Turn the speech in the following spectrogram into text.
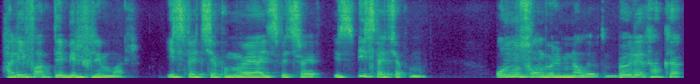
Halifat diye bir film var. İsveç yapımı veya İsveç, İs- İsveç yapımı. Onun son bölümünü alırdım. Böyle kanka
